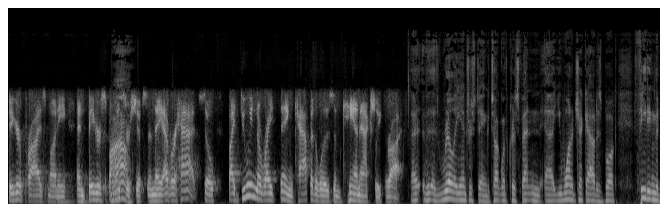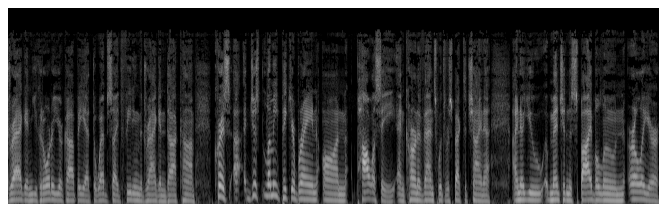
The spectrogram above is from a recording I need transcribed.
bigger prize money, and bigger sponsorships wow. than they ever had. So by doing the right thing, capitalism can actually thrive. Uh, it's really interesting. Talking with Chris Fenton, uh, you want to check out his book, Feeding the Dragon. You could order your copy at the website, feedingthedragon.com. Chris, uh, just let me pick your brain on policy and current events with respect to China. I know you mentioned the spy balloon earlier.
